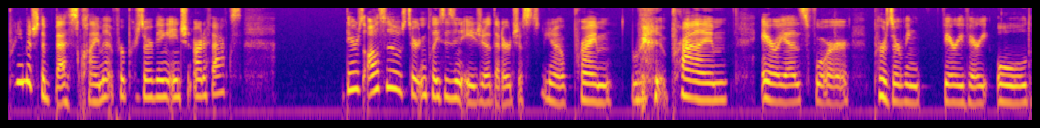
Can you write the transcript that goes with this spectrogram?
pretty much the best climate for preserving ancient artifacts, there's also certain places in Asia that are just, you know, prime prime areas for preserving very very old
